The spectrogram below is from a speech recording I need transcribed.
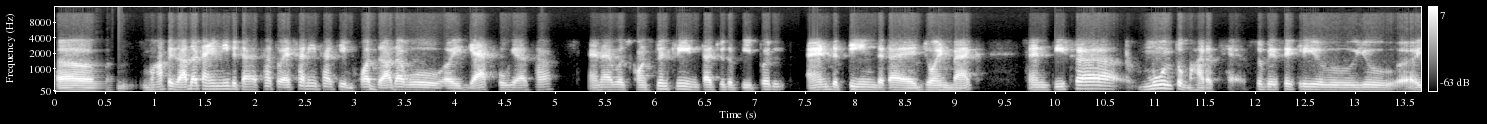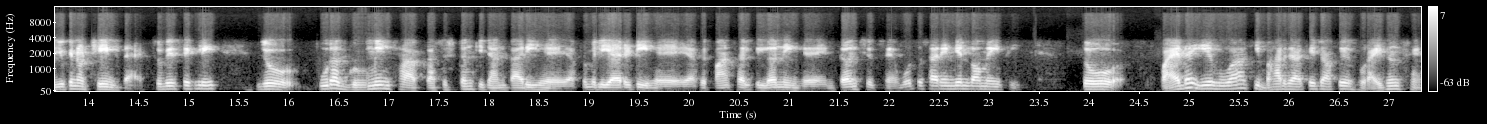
वहाँ पे ज़्यादा टाइम नहीं बिताया था तो ऐसा नहीं था कि बहुत ज़्यादा वो गैप हो गया था। And I was constantly in touch with the people and the team that I join back and तीसरा मूल तो भारत है। So basically you you you can not change that so basically जो पूरा ग्रूमिंग था आपका सिस्टम की जानकारी है या फेमिलियरिटी है या फिर पाँच साल की लर्निंग है इंटर्नशिप्स है, वो तो सारे इंडियन लॉ में ही थी। तो फ़ायदा ये हुआ कि बाहर जाके जो आपके होराइजन हैं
